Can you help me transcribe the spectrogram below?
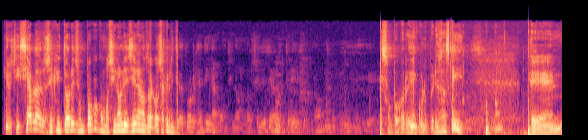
Que si se habla de los escritores un poco como si no le hicieran otra cosa que literatura argentina, como si no, se le hicieran entre ellos, ¿no? Es un poco ridículo, pero es así. Eh,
